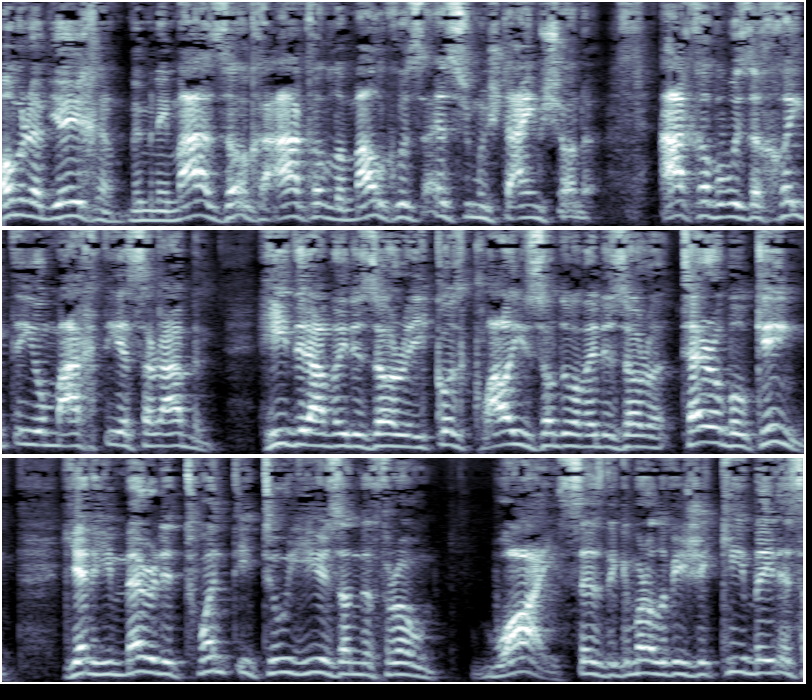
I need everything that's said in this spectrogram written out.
Omer Rab Yechon, Mimnei Ma Zocha Achav LeMalchus Esrim Ushtayim Shona. Achav was a Choyte Yomachti Esarabim. He did Avodah Zorah. He caused Klal Yisod to Avodah Zorah. Terrible king. Yet he merited 22 years on the throne. Why? Says the Gemara Levi made es.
